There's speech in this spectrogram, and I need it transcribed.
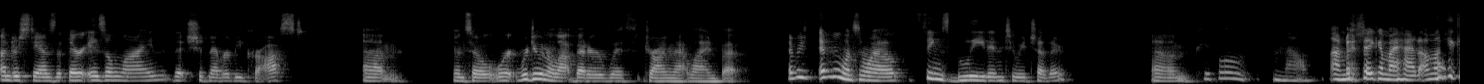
understands that there is a line that should never be crossed. Um, and so we're we're doing a lot better with drawing that line, but every every once in a while things bleed into each other. Um, People, no, I'm shaking my head. I'm like,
